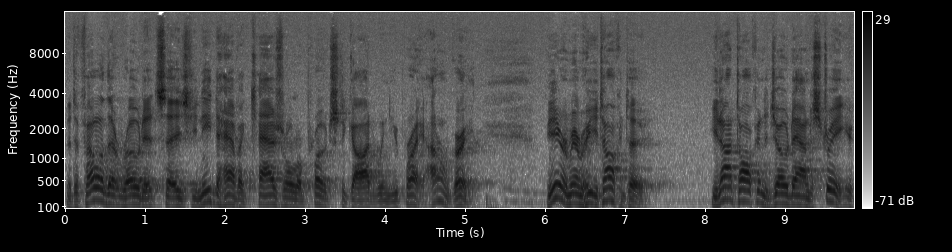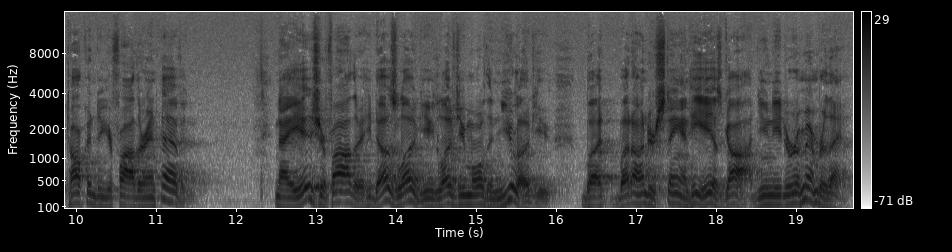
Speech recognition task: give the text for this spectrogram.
but the fellow that wrote it says you need to have a casual approach to God when you pray. I don't agree. You need to remember who you're talking to. You're not talking to Joe down the street, you're talking to your Father in heaven. Now, He is your Father. He does love you. He loves you more than you love you. But, but understand, He is God. You need to remember that.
